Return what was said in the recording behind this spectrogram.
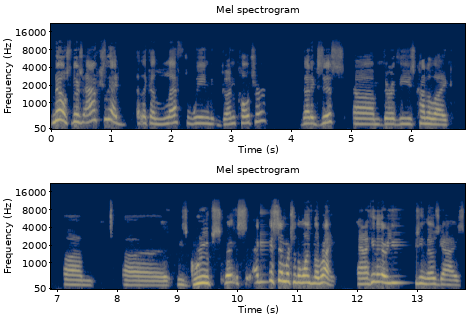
No. So there's actually a, like a left-wing gun culture that exists. Um, there are these kind of like um, uh, these groups, I guess similar to the ones on the right, and I think they're using those guys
